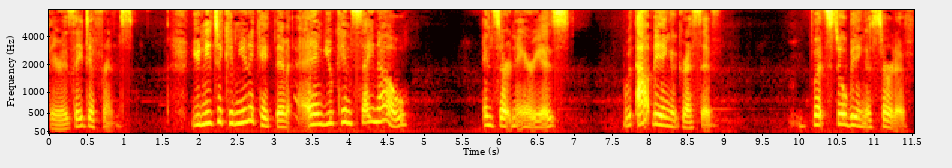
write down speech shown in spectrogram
There is a difference. You need to communicate them and you can say no in certain areas without being aggressive, but still being assertive.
